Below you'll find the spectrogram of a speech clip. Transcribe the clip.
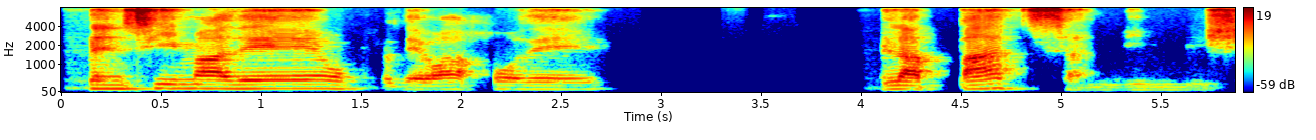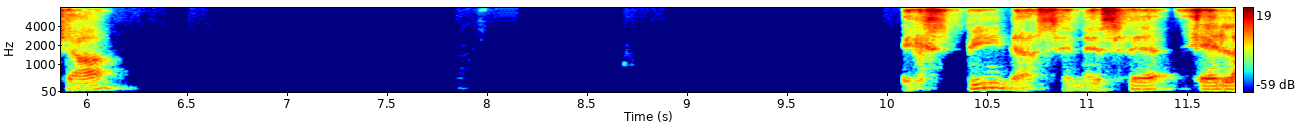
por encima de o por debajo de la paz Expiras en ese el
